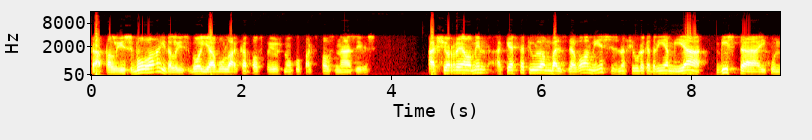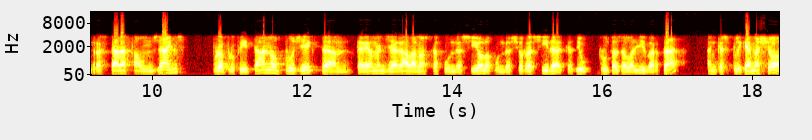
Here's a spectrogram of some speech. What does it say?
cap a Lisboa i de Lisboa ja volar cap als països no ocupats pels nazis. Això realment, aquesta figura d'en Valls de Gomis és una figura que teníem ja vista i contrastada fa uns anys, però aprofitant el projecte que vam engegar a la nostra fundació, la Fundació Recida, que es diu Rutes de la Llibertat, en què expliquem això,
